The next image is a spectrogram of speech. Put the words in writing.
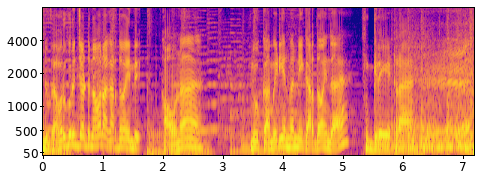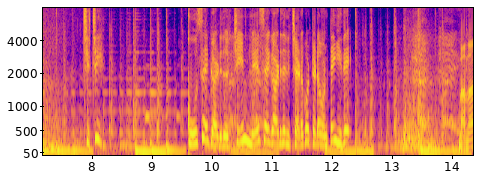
నువ్వెవరి గురించి అంటున్నావో నాకు అర్థమైంది. అవునా? నువ్వు కమీడియన్ అని నీకు అర్థమైందా? గ్రేట్ రా. చిచి కూసే గాడిదొచ్చి మేసే గాడిదని చెడగొట్టడం అంటే ఇదే. నానా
